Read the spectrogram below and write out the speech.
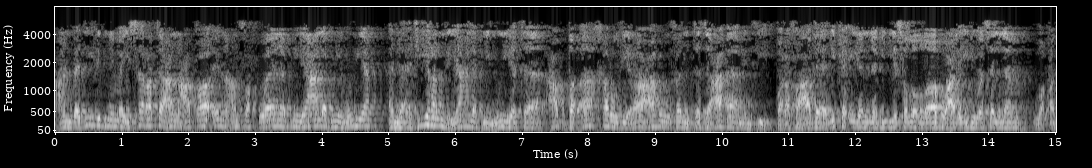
عن بديل بن ميسرة عن عطاء عن صفوان بن يعلى بن منية أن أجيرا ليعلى بن منية عض آخر ذراعه فانتزعها من فيه. فرفع ذلك إلى النبي صلى الله عليه وسلم وقد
